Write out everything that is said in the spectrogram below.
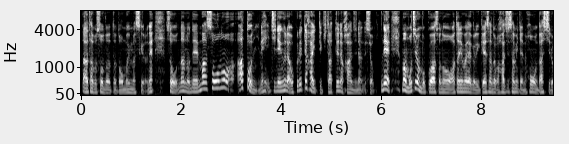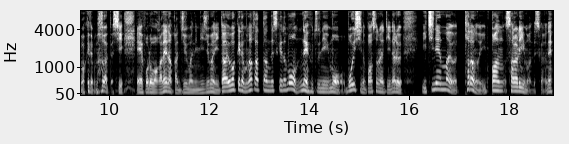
あ多分そうだったと思いますけどね。そう。なので、まあ、その後にね、1年ぐらい遅れて入ってきたっていうような感じなんですよ。で、まあ、もちろん僕はその、当たり前だからイケハヤさんとかはあちゅうさんみたいな本を出してるわけでもなかったし、えー、フォロワーがね、なんか10万人、20万人いたわけでもなかったんですけども、ね、普通にもう、 Voicy のパーソナリティになる1年前は、ただの一般サラリーマンですからね。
